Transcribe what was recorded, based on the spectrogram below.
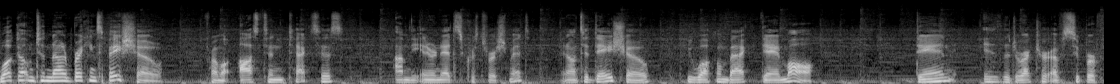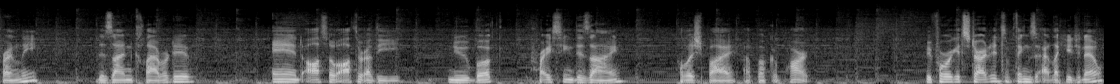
Welcome to the Non Breaking Space Show from Austin, Texas. I'm the internet's Christopher Schmitt, and on today's show, we welcome back Dan Mall. Dan is the director of Super Friendly, Design Collaborative, and also author of the new book, Pricing Design, published by A Book Apart. Before we get started, some things I'd like you to know.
